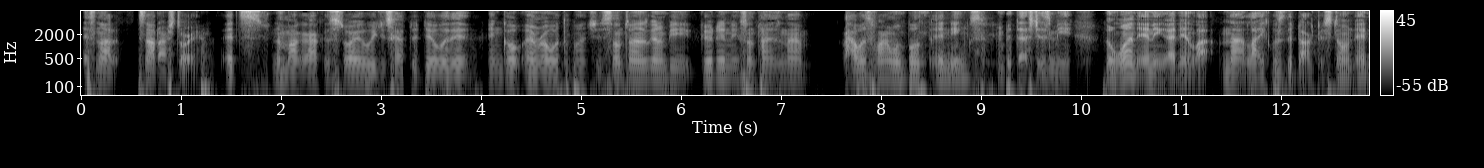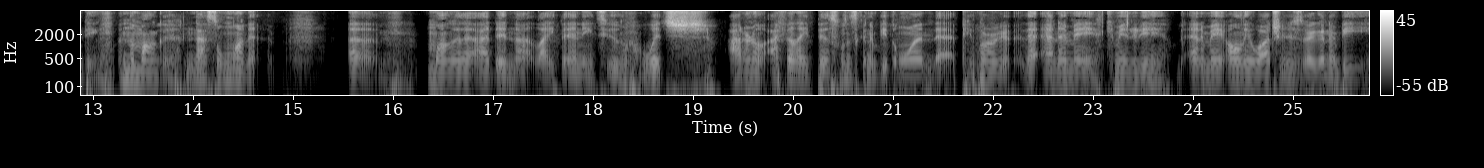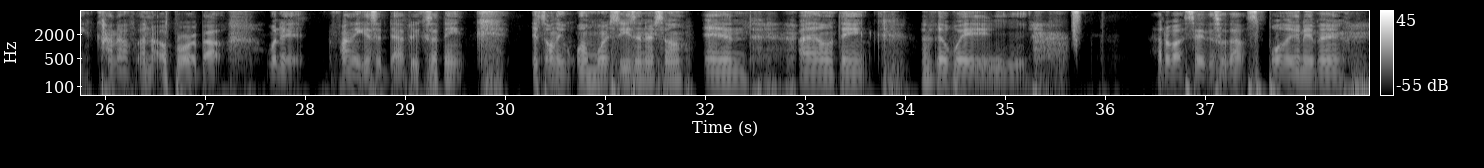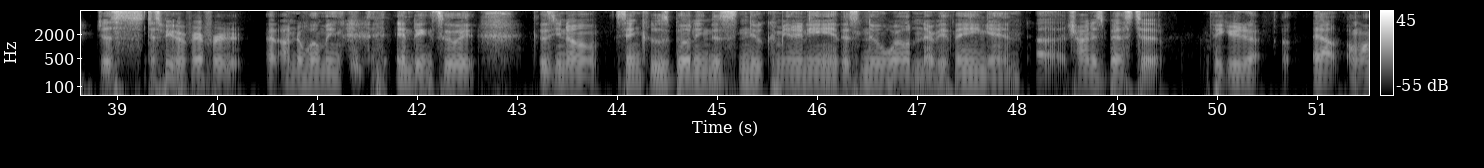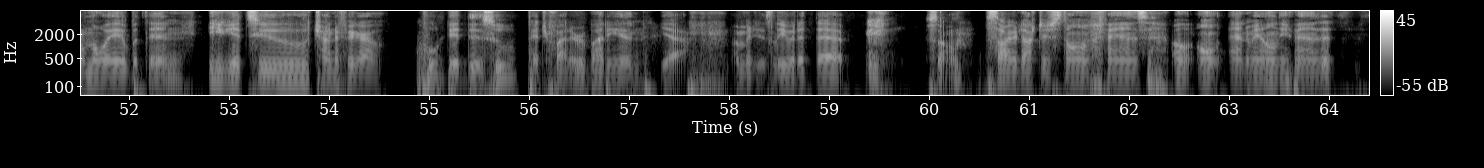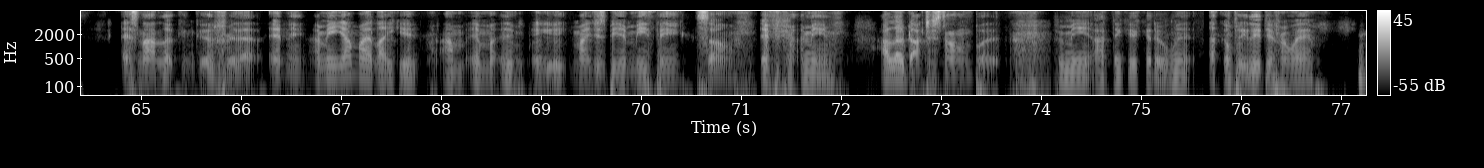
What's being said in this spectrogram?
it's not it's not our story. It's the mangaka's story. We just have to deal with it and go and roll with the punches. Sometimes it's gonna be good ending, sometimes not. I was fine with both endings, but that's just me. The one ending I didn't li- not like was the Doctor Stone ending in the manga, and that's the one uh, manga that I did not like the ending to, which I don't know. I feel like this one's gonna be the one that people are the anime community, the anime only watchers are gonna be kind of an uproar about when it finally gets adapted. Because I think it's only one more season or so, and I don't think the way how do I say this without spoiling anything? Just just be prepared for an underwhelming ending to it because you know Senku's building this new community, this new world, and everything, and uh, trying his best to figure it out along the way. But then you get to trying to figure out who did this, who petrified everybody, and yeah, I'm gonna just leave it at that. so sorry, Doctor Stone fans, oh, anime only fans. It's not looking good for that ending. I mean, y'all might like it. Um, it, it, it might just be a me thing. So if I mean, I love Doctor Stone, but for me, I think it could have went a completely different way.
